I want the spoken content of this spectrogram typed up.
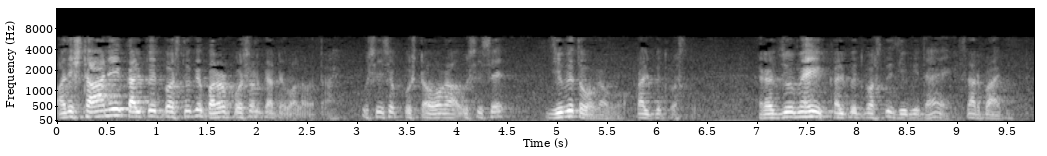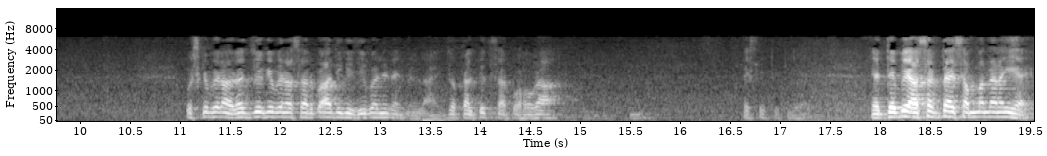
अधिष्ठान ही कल्पित वस्तु के भरण पोषण करने वाला होता है। उसी से पुष्ट होगा, उसी से जीवित होगा वो कल्पित वस्तु। रज्जु में ही कल्पित वस्तु जीवित है सर्प आदि उसके बिना रज्जु के बिना सर्प आदि की जीवन ही नहीं मिल रहा है। जो कल्पित सर्प होगा, ऐसी स्थिति है। यद्यपि असक्ता संबंध नहीं है।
